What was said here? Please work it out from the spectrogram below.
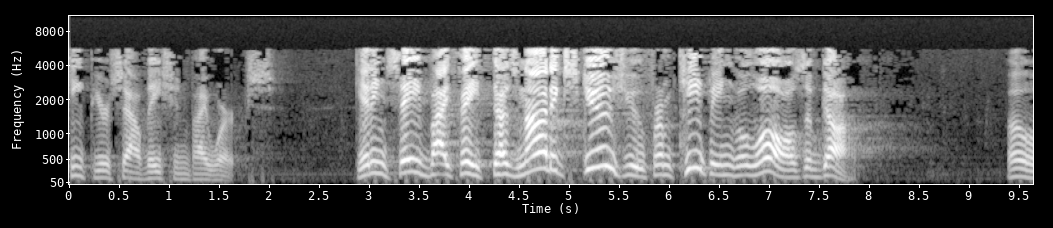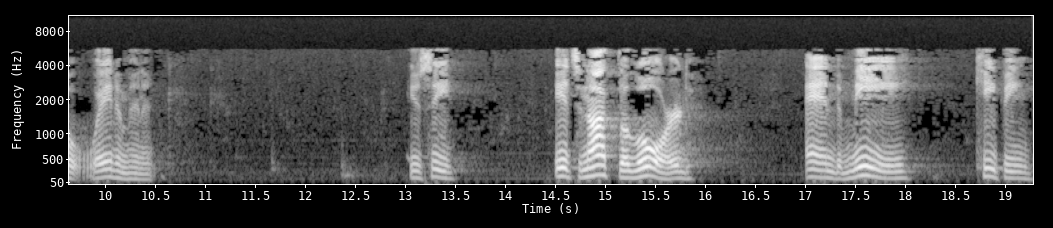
keep your salvation by works. Getting saved by faith does not excuse you from keeping the laws of God. Oh, wait a minute. You see, it's not the Lord and me keeping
